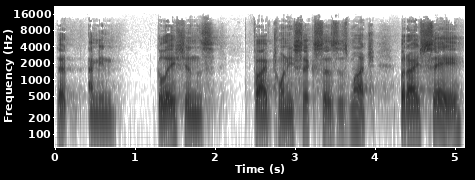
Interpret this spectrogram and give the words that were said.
That I mean, Galatians 5:26 says as much. But I say,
